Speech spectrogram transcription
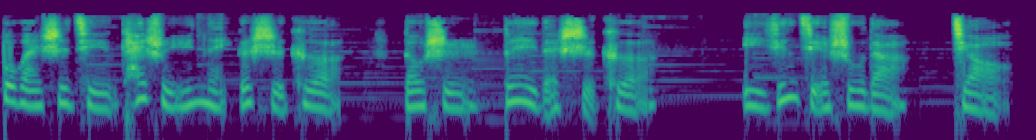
不管事情开始于哪个时刻，都是对的时刻。已经结束的，就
